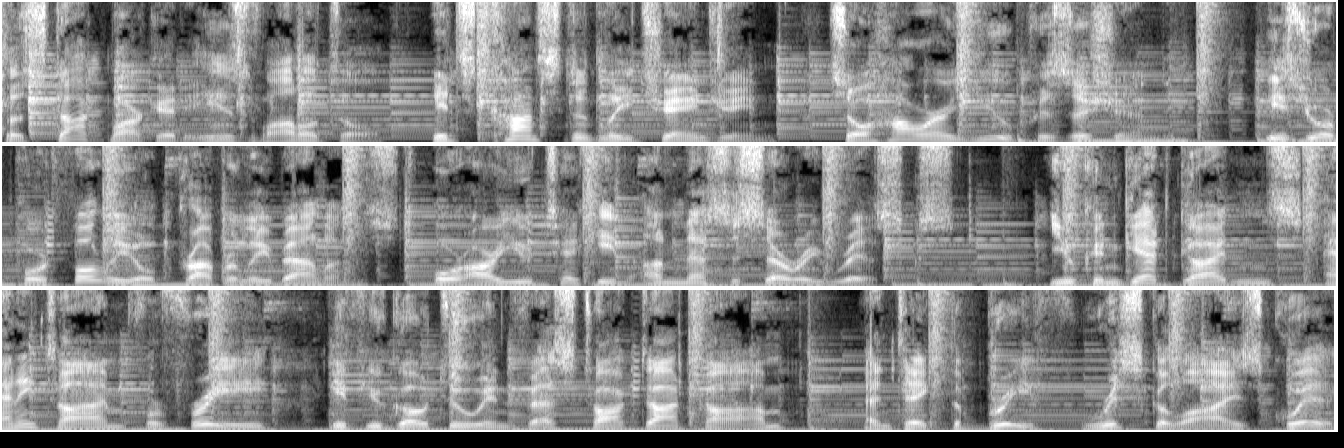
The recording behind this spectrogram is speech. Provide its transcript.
The stock market is volatile. It's constantly changing. So, how are you positioned? Is your portfolio properly balanced, or are you taking unnecessary risks? You can get guidance anytime for free if you go to investtalk.com and take the brief Riskalyze quiz.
